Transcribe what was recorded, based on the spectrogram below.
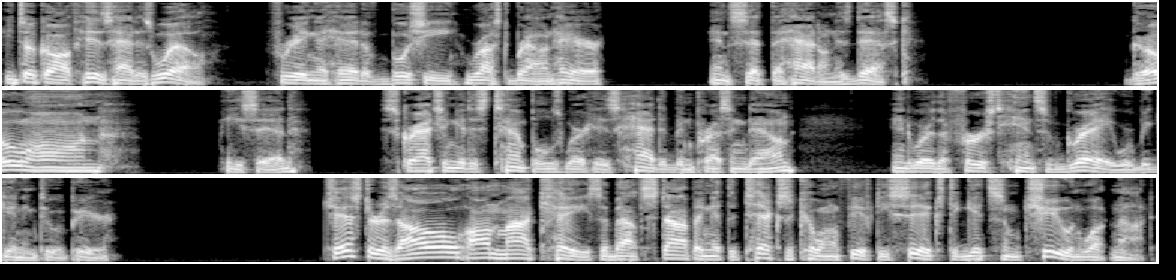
He took off his hat as well, freeing a head of bushy, rust brown hair, and set the hat on his desk. Go on, he said, scratching at his temples where his hat had been pressing down and where the first hints of gray were beginning to appear. Chester is all on my case about stopping at the Texaco on 56 to get some chew and whatnot.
